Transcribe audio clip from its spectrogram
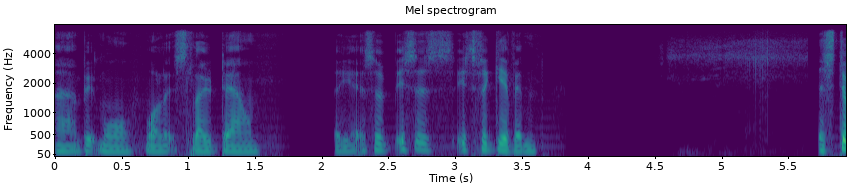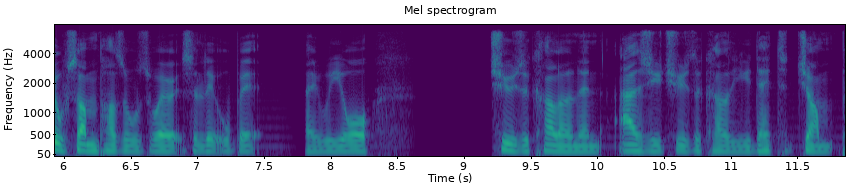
uh, a bit more while it's slowed down. So yeah, it's a, it's a, it's forgiving. There's still some puzzles where it's a little bit, say, where you choose a color, and then as you choose the color, you need to jump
